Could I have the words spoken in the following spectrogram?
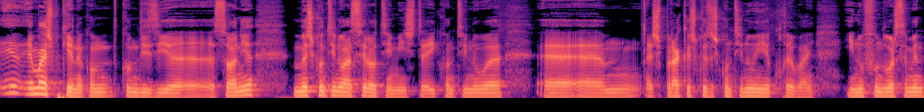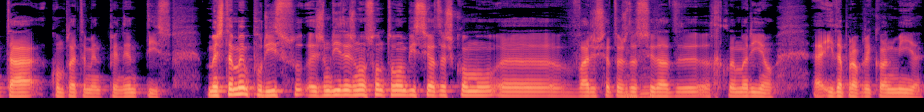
é, é mais pequena, como, como dizia a Sónia, mas continua a ser otimista e continua a, a- a esperar que as coisas continuem a correr bem. E no fundo o orçamento está completamente dependente disso. Mas também por isso as medidas não são tão ambiciosas como eh, vários setores da sociedade reclamariam eh, e da própria economia.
